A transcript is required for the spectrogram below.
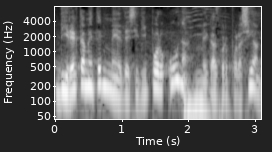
Directamente me decidí por una megacorporación.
